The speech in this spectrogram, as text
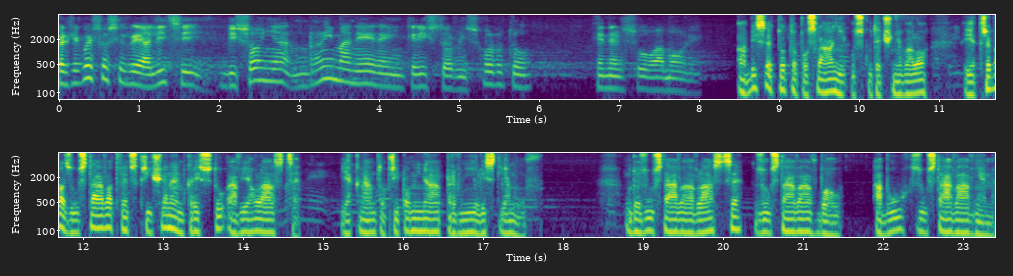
Perché questo si realizzi bisogna rimanere in Cristo risorto e nel suo amore. Aby se toto poslání uskutečňovalo, je třeba zůstávat ve vzkříšeném Kristu a v jeho lásce, jak nám to připomíná první list Janův. Kdo zůstává v lásce, zůstává v Bohu a Bůh zůstává v něm.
